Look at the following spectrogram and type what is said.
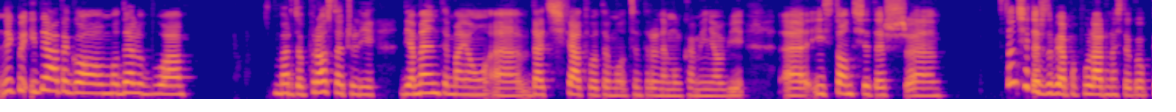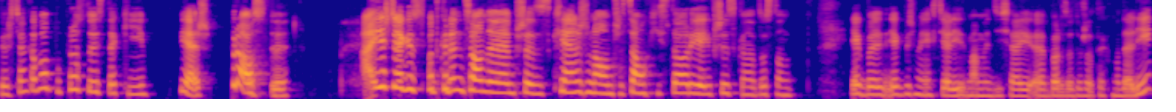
Jakby idea tego modelu była bardzo prosta, czyli diamenty mają e, dać światło temu centralnemu kamieniowi e, i stąd się też e, Stąd się też zrobiła popularność tego pierścionka, bo po prostu jest taki, wiesz, prosty. A jeszcze jak jest podkręcony przez księżną, przez całą historię i wszystko, no to stąd jakby, jakbyśmy nie chcieli, mamy dzisiaj e, bardzo dużo tych modeli.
